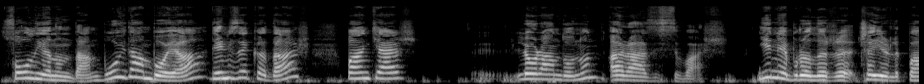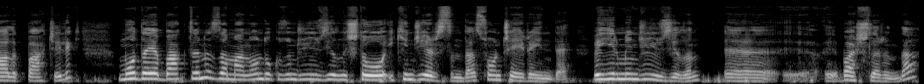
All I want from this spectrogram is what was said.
sol yanından boydan boya denize kadar banker e, Lorando'nun arazisi var. Yine buraları çayırlık, bağlık, bahçelik. Modaya baktığınız zaman 19. yüzyılın işte o ikinci yarısında, son çeyreğinde ve 20. yüzyılın e, e, başlarında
